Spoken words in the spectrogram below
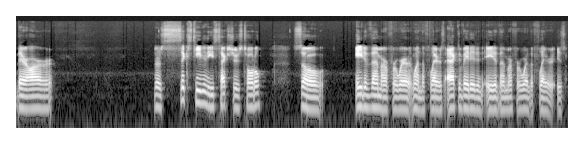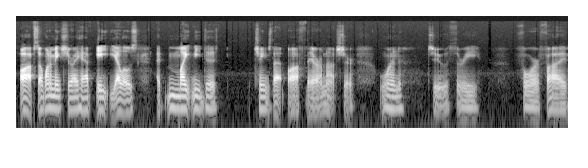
there are there's 16 of these textures total. So eight of them are for where when the flare is activated and eight of them are for where the flare is off. So I want to make sure I have eight yellows. I might need to change that off there. I'm not sure. One, two, three, four, five,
